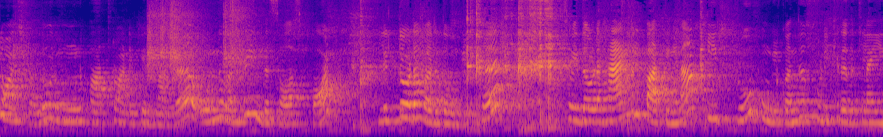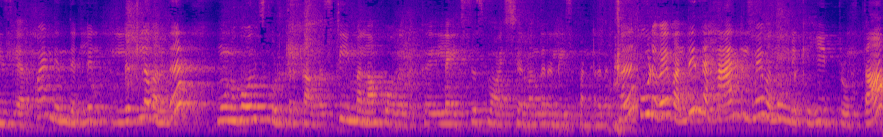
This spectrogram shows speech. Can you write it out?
லான்ச் வந்து ஒரு மூணு பாத்திரம் அனுப்பியிருந்தாங்க. ஒன்று வந்து இந்த சாஸ் பாட் லிட்டோட வருது உங்களுக்கு. ஸோ இதோட ஹேண்டில் பார்த்தீங்கன்னா ஹீட் ப்ரூஃப் உங்களுக்கு வந்து பிடிக்கிறதுக்குலாம் ஈஸியாக இருக்கும். அண்ட் இந்த லிட் லிட்டில் வந்து மூணு ஹோல்ஸ் கொடுத்துருக்காங்க. ஸ்டீம் எல்லாம் போகிறதுக்கு இல்லை எக்ஸஸ் மாய்ஸ்சர் வந்து ரிலீஸ் பண்ணுறதுக்கு கூடவே வந்து இந்த ஹேண்டிலுமே வந்து உங்களுக்கு ஹீட் ப்ரூஃப் தான்.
